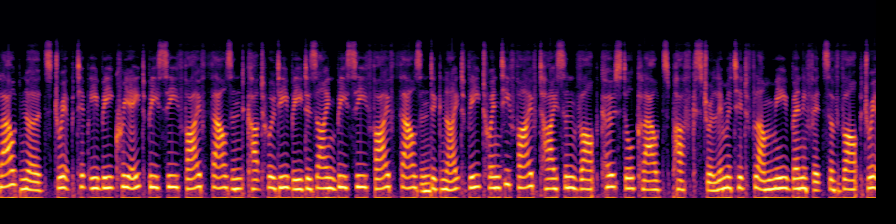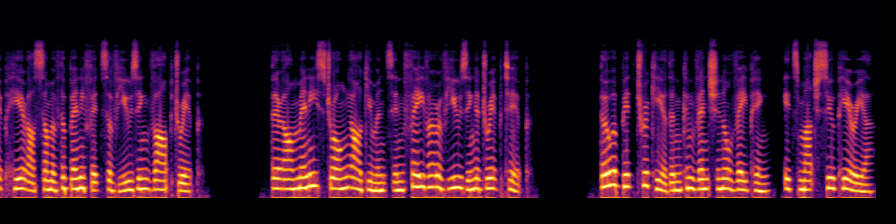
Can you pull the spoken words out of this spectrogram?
Cloud Nerds Drip Tip EB Create BC 5000 Cutwood EB Design BC 5000 Ignite V25 Tyson Vape Coastal Clouds Puffextra Limited Flum Me Benefits of Vape Drip Here are some of the benefits of using Vape Drip. There are many strong arguments in favor of using a drip tip. Though a bit trickier than conventional vaping, it's much superior.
